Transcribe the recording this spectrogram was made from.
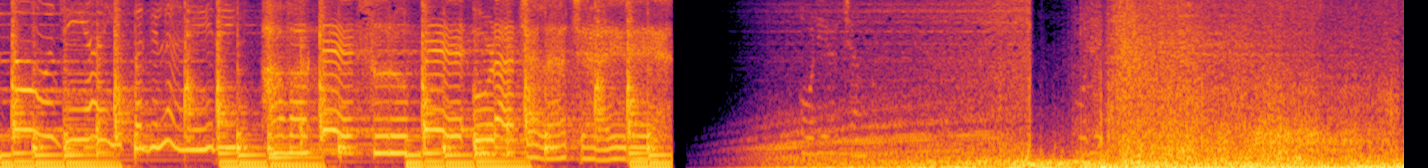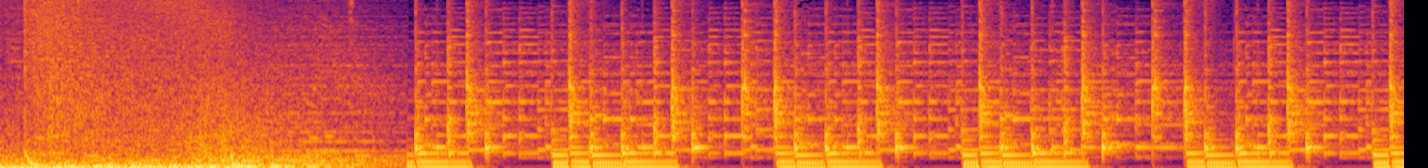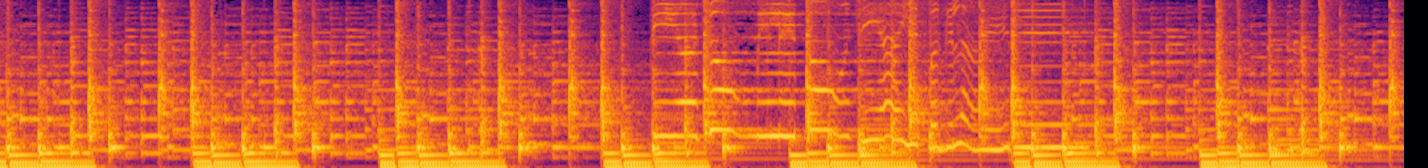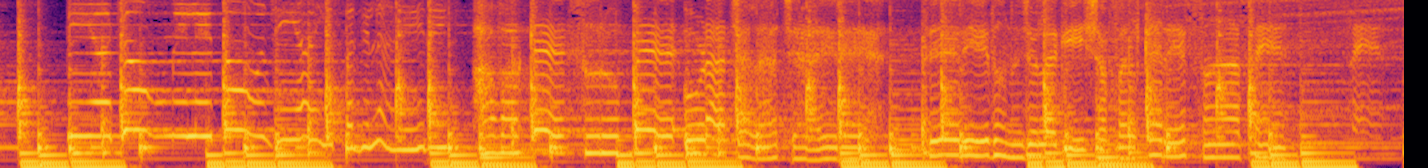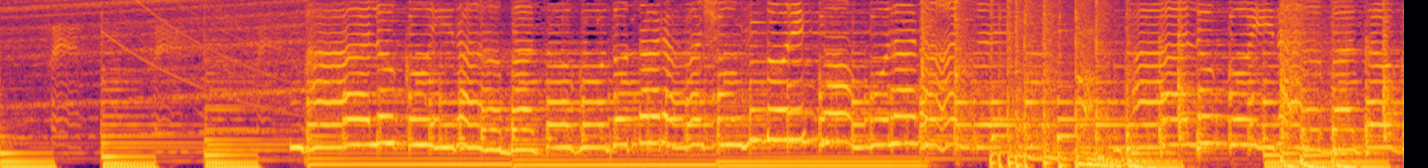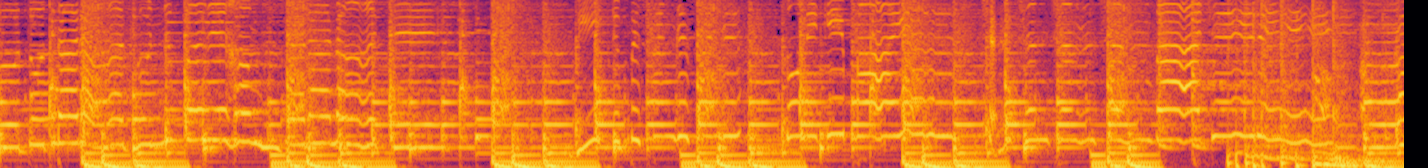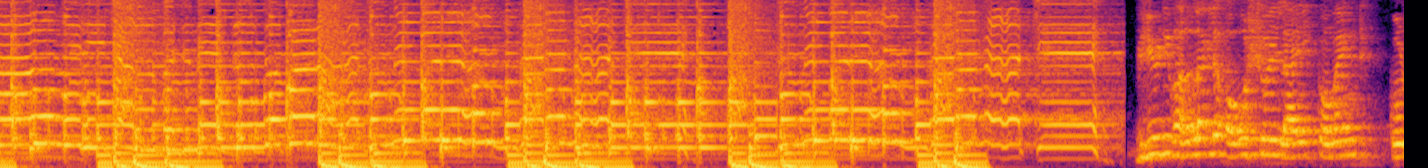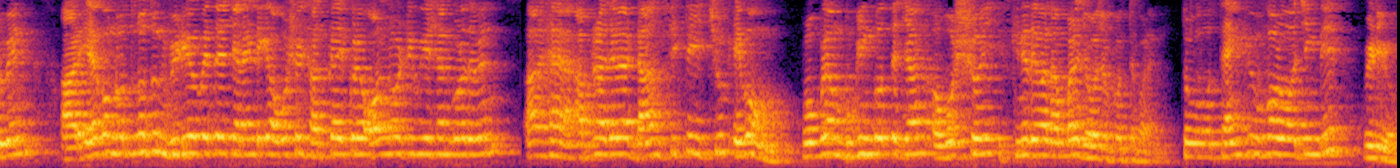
तो रे। हवा के सुरों पे उड़ा चला जाए रे। सुरों पे उड़ा चला जाए रे तेरी धुन जो लगी शफल करे सांसें ভালো কইরা বাসা গো ভিডিওটি ভালো লাগলে অবশ্যই লাইক কমেন্ট করবেন। আর এরকম নতুন নতুন ভিডিও পেতে চ্যানেলটিকে অবশ্যই সাবস্ক্রাইব করে অল নোটিফিকেশন করে দেবেন। আর হ্যাঁ আপনারা যারা ডান্স শিখতে ইচ্ছুক এবং প্রোগ্রাম বুকিং করতে চান, অবশ্যই স্ক্রিনে দেওয়া নাম্বারে যোগাযোগ করতে পারেন। তো thank you for watching this video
